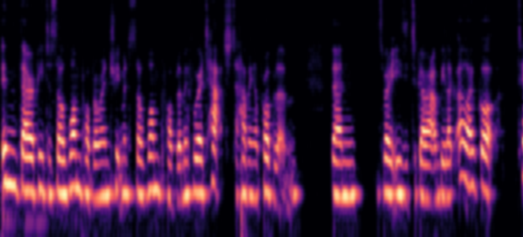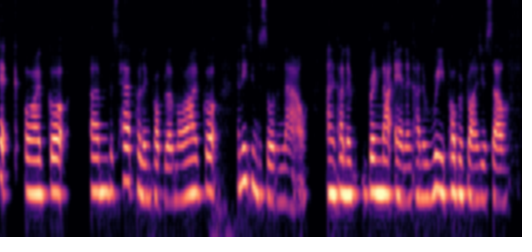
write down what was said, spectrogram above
in therapy to solve one problem or in treatment to solve one problem, if we're attached to having a problem, then it's very easy to go out and be like, oh, I've got tic, or I've got um, this hair pulling problem, or I've got an eating disorder now, and kind of bring that in and kind of re problemize yourself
